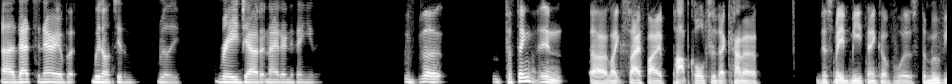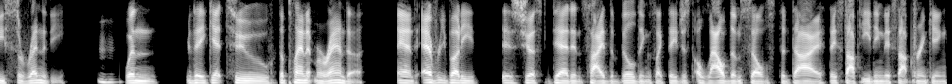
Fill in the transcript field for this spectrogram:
uh, that scenario, but we don't see them really rage out at night or anything either. the the thing in uh like sci-fi pop culture that kind of this made me think of was the movie Serenity Mhm. when they get to the planet Miranda and everybody is just dead inside the buildings like they just allowed themselves to die. They stopped eating they stopped drinking.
